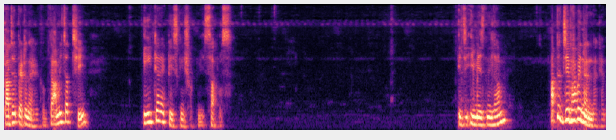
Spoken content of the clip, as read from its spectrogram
কাজের প্যাটার্ন এক রকম। তা আমি চাচ্ছি এইটার একটা স্ক্রিনশট নিই সাপোজ এই যে ইমেজ নিলাম। আপনি যেভাবে নেন না কেন?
